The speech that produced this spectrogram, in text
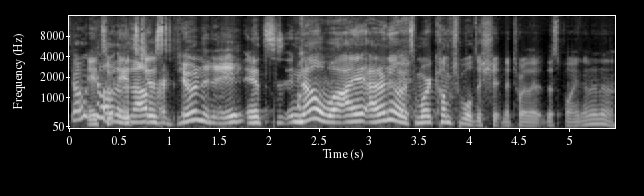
Don't It's- call it an it's just- opportunity. It's no. Well, I I don't know. It's more comfortable to shit in a toilet at this point. I don't know.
